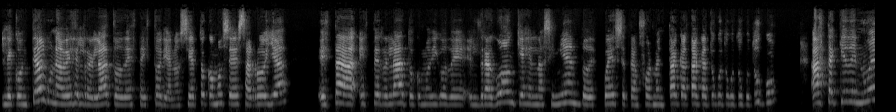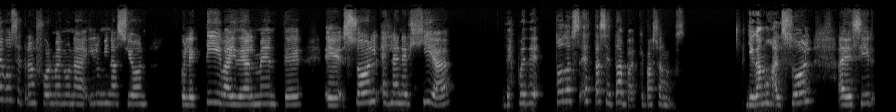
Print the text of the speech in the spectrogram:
le conté alguna vez el relato de esta historia, ¿no es cierto? Cómo se desarrolla está este relato, como digo, del el dragón, que es el nacimiento, después se transforma en taca, taca, tucu, tucu, tucu, tucu, hasta que de nuevo se transforma en una iluminación colectiva, idealmente. Eh, sol es la energía después de todas estas etapas que pasamos. Llegamos al sol a decir,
